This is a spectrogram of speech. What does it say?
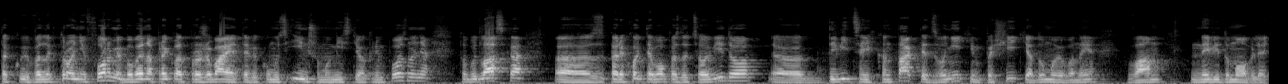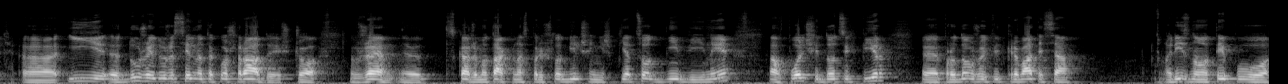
такій в електронній формі, бо ви, наприклад, проживаєте в якомусь іншому місті, окрім Познання, то, будь ласка, е, переходьте в опис до цього відео, е, дивіться їх контакти, дзвоніть їм, пишіть. Я думаю, вони вам не відмовлять. І дуже і дуже сильно також радує, що вже, скажімо так, в нас пройшло більше ніж 500 днів війни, а в Польщі до цих пір продовжують відкриватися різного типу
